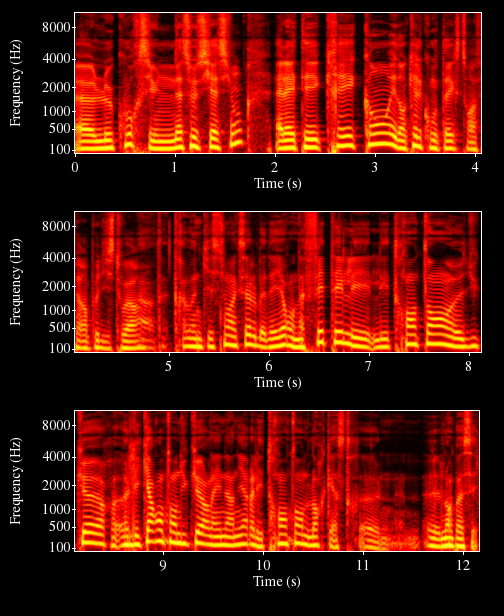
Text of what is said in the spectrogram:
Euh, le cours, c'est une association. Elle a été créée quand et dans quel contexte? On va faire un peu d'histoire. Ah, très bonne question Axel. Bah, D'ailleurs on a fêté les, les 30 ans du chœur, les 40 ans du chœur l'année dernière les 30 ans de l'orchestre euh, euh, l'an passé.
